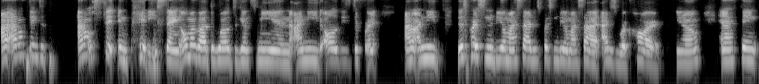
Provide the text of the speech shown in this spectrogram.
I, I don't think that I don't sit in pity saying, "Oh my God, the world's against me," and I need all of these different. I, I need this person to be on my side, this person to be on my side. I just work hard, you know. And I think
